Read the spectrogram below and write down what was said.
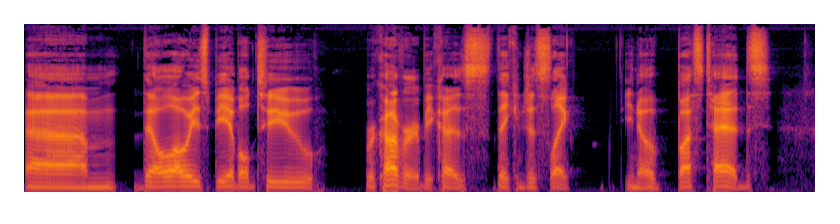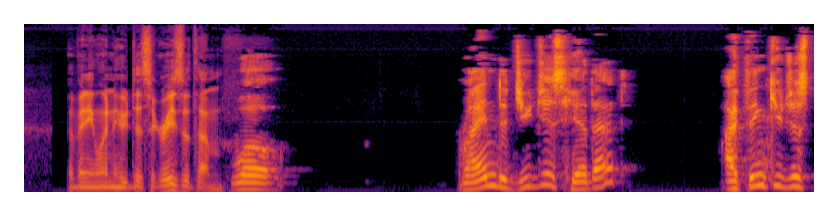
um, they'll always be able to recover because they can just like you know bust heads of anyone who disagrees with them. Well, Ryan, did you just hear that? I think you just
